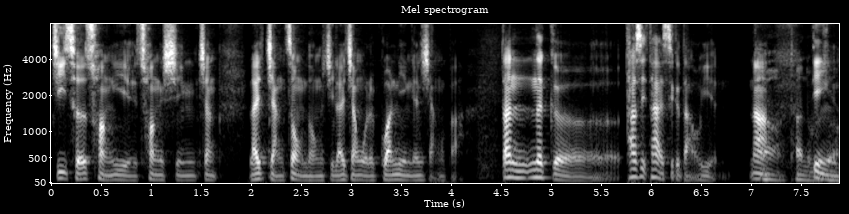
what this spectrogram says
机车创业创新这样来讲这种东西，来讲我的观念跟想法。但那个他是他也是个导演，那电影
